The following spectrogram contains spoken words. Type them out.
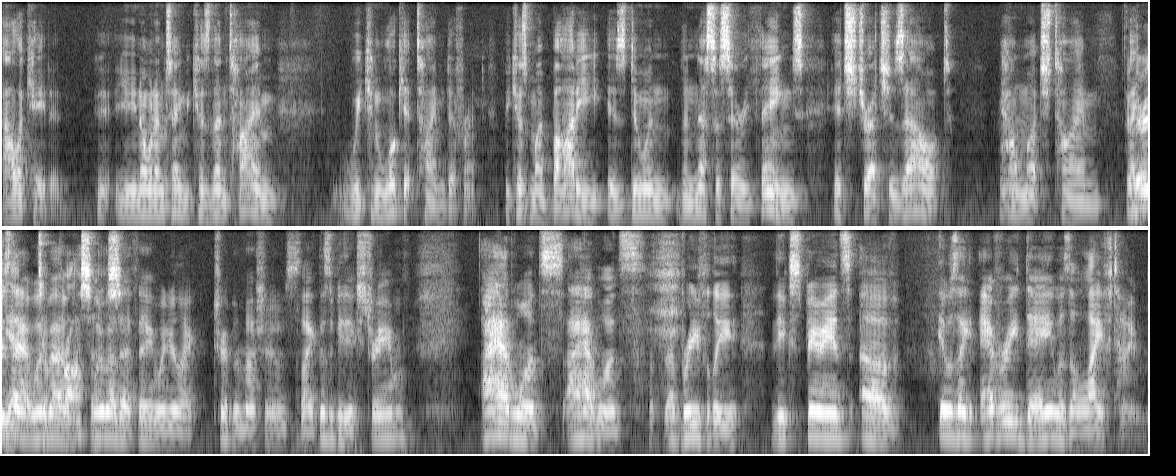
allocated. You know what I'm saying? Because then time, we can look at time different. Because my body is doing the necessary things, it stretches out how mm-hmm. much time And I there is that. What about process. what about that thing when you're like tripping mushrooms? Like this would be the extreme. I had once. I had once uh, briefly the experience of it was like every day was a lifetime,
